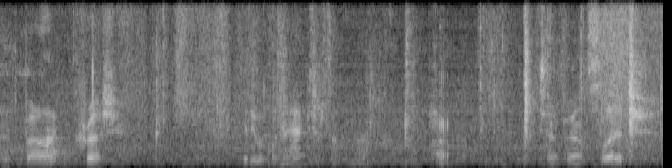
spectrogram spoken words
That's about all I can crush. Hit it with an axe or something though. 10 pound sledge.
